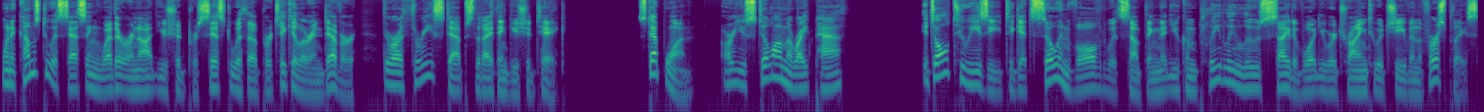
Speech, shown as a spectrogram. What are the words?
When it comes to assessing whether or not you should persist with a particular endeavor, there are three steps that I think you should take. Step 1 Are you still on the right path? It's all too easy to get so involved with something that you completely lose sight of what you were trying to achieve in the first place.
